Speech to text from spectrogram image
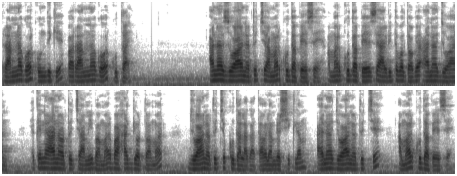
রান্নাঘর কোন দিকে বা রান্নাঘর কোথায়। আনা জোয়ান অর্থ হচ্ছে আমার ক্ষুদা পেয়েছে। আমার ক্ষুদা পেয়েছে আরবিতে বলতে হবে আনা জোয়ান। এখানে আনা অর্থ হচ্ছে আমি বা আমার বা হাগ্য অর্থ আমার। জোয়ান অর্থ হচ্ছে ক্ষুদা লাগা। তাহলে আমরা শিখলাম আনা জোয়ান অর্থ হচ্ছে আমার ক্ষুদা পেয়েছে।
